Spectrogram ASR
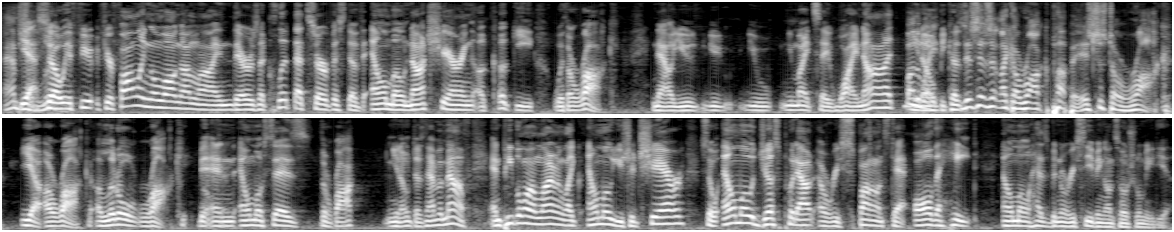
Absolutely. Yeah. So if you if you're following along online, there's a clip that surfaced of Elmo not sharing a cookie with a rock. Now you you you you might say why not? By you know way, because this isn't like a rock puppet. It's just a rock. Yeah, a rock, a little rock. And Elmo says the rock, you know, doesn't have a mouth. And people online are like, Elmo, you should share. So Elmo just put out a response to all the hate Elmo has been receiving on social media.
